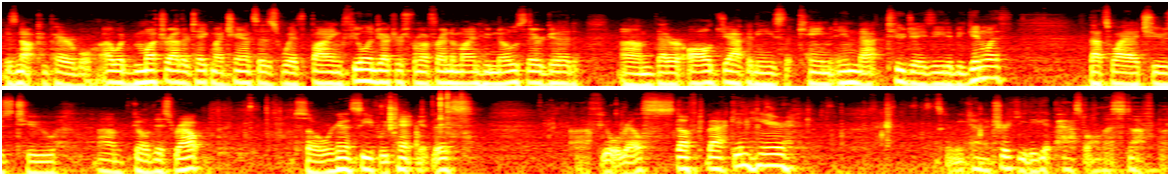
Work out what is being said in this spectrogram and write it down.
is not comparable. I would much rather take my chances with buying fuel injectors from a friend of mine who knows they're good, um, that are all Japanese that came in that 2JZ to begin with. That's why I choose to um, go this route. So we're gonna see if we can't get this uh, fuel rail stuffed back in here gonna be kind of tricky to get past all this stuff, but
